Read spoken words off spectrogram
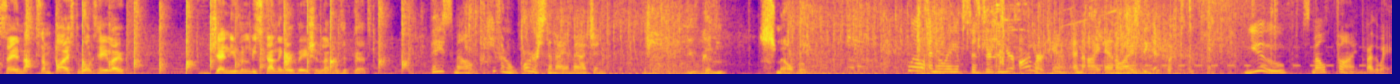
saying that because I'm biased towards Halo. Genuinely standing ovation levels of good. They smell even worse than I imagined. You can smell them. Well, an array of sensors in your armor can, and I analyze the input. You smell fine, by the way.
